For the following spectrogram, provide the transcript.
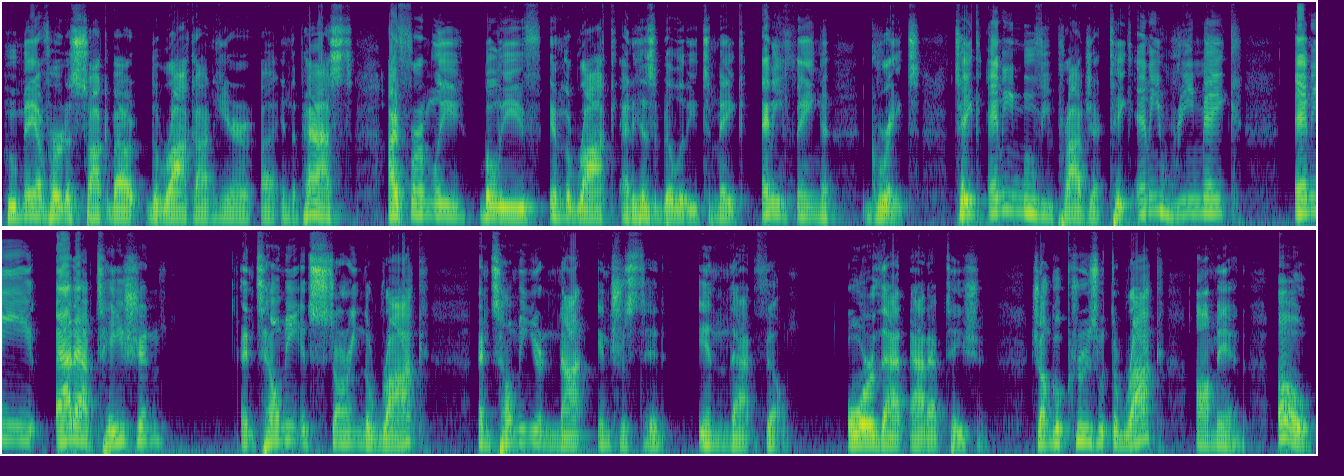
who may have heard us talk about The Rock on here uh, in the past, I firmly believe in The Rock and his ability to make anything great. Take any movie project, take any remake, any adaptation, and tell me it's starring The Rock, and tell me you're not interested in that film or that adaptation. Jungle Cruise with The Rock, I'm in. Oh,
